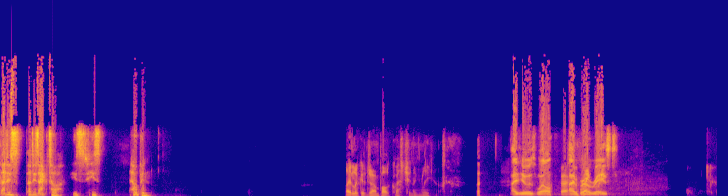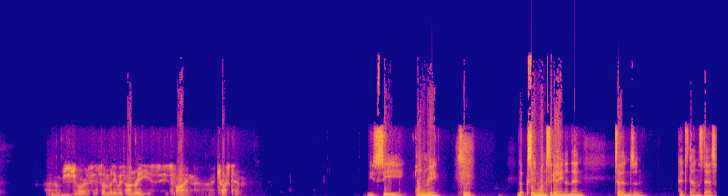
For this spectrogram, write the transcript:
that is that is Akhtar. He's he's helping. I look at Jean Paul questioningly. I do as well. Back Eyebrow raised. I'm sure if it's somebody with Henri, he's he's fine. I trust him. You see Henri sort of looks in once again and then turns and heads down the stairs.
